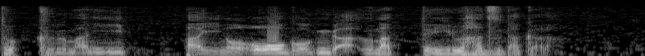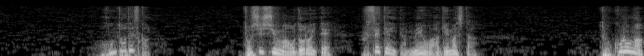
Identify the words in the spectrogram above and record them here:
と車にいっぱいの黄金が埋まっているはずだから。本当ですか？年春は驚いて、伏せていた目を上げました。ところが、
